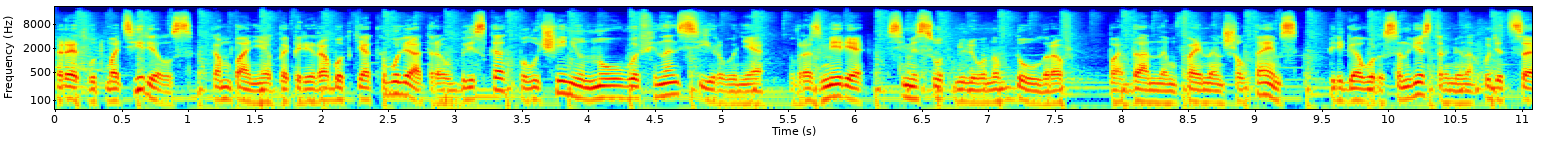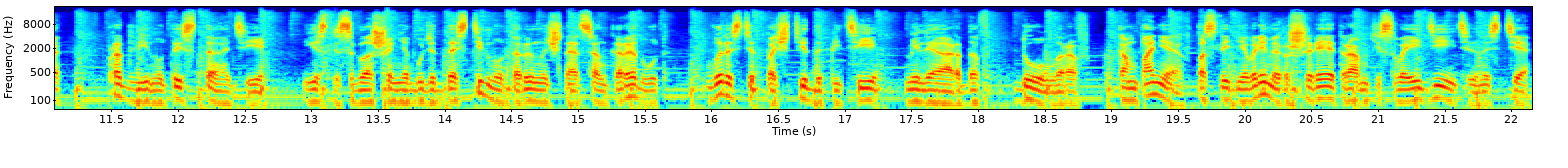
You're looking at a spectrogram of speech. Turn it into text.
Redwood Materials, компания по переработке аккумуляторов, близка к получению нового финансирования в размере 700 миллионов долларов. По данным Financial Times, переговоры с инвесторами находятся в продвинутой стадии. Если соглашение будет достигнуто, рыночная оценка Redwood вырастет почти до 5 миллиардов долларов. Компания в последнее время расширяет рамки своей деятельности.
